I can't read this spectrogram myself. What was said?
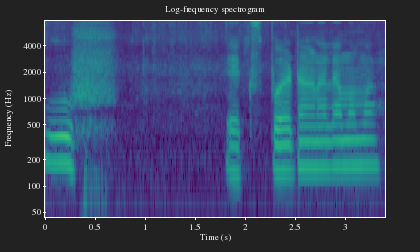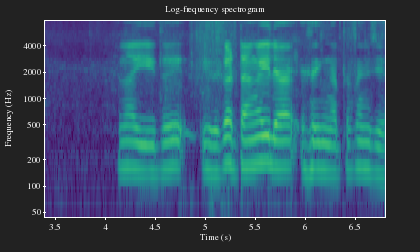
ഊഹ്. എക്സ്പേർട്ടാണല്ലോ അമ്മമ്മ. എന്നാ ഇത് ഇത് കെട്ടാൻ കഴിയില്ല. ഇങ്ങനത്തെ ഇങ്ങനത്തെ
